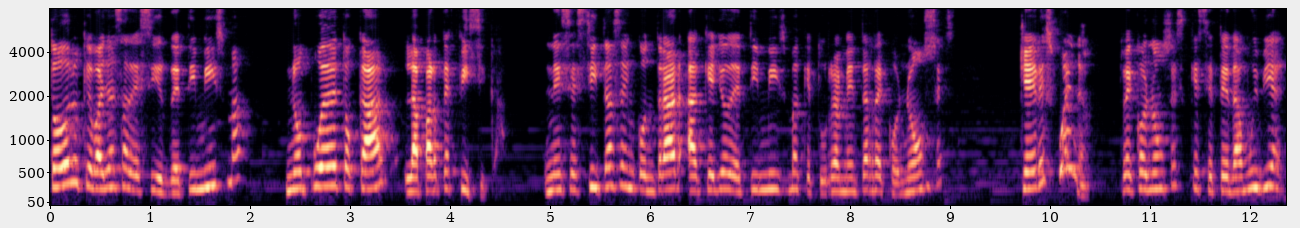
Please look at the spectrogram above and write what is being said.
todo lo que vayas a decir de ti misma no puede tocar la parte física. Necesitas encontrar aquello de ti misma que tú realmente reconoces que eres buena, reconoces que se te da muy bien.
